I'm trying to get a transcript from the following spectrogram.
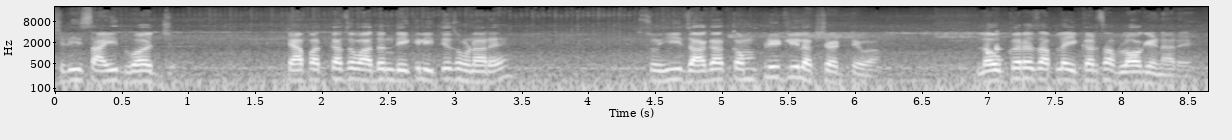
श्री साई ध्वज त्या पथकाचं वादन देखील इथेच होणार आहे. सो ही जागा कम्प्लिटली लक्षात ठेवा. लवकरच आपला इकडचा ब्लॉग येणार आहे.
